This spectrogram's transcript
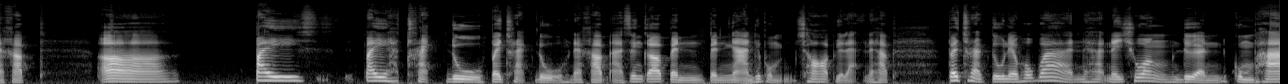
นะครับไปไป track ดูไป track ดูนะครับอ่าซึ่งก็เป็นเป็นงานที่ผมชอบอยู่แหละนะครับ ไป track ดูเนี่ยพบว่านะฮะในช่วงเดือนกุมภา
